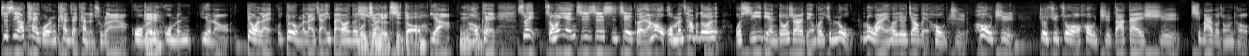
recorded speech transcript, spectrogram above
就是要泰国人看才看得出来啊！我们我们，you know，对我来，对我们来讲，一百万跟十万，不见得知道呀。Yeah, 嗯、OK，所以总而言之，这是这个。然后我们差不多，我十一点多、十二点会去录，录完以后就交给后置，后制。就去做后置，大概是七八个钟头，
